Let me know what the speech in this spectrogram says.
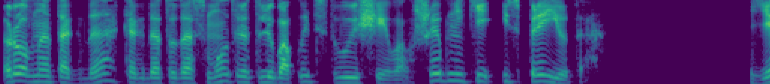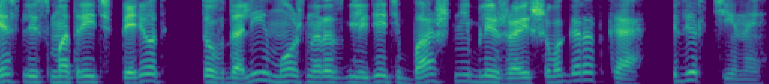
ровно тогда, когда туда смотрят любопытствующие волшебники из приюта. Если смотреть вперед, то вдали можно разглядеть башни ближайшего городка, Вертины.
